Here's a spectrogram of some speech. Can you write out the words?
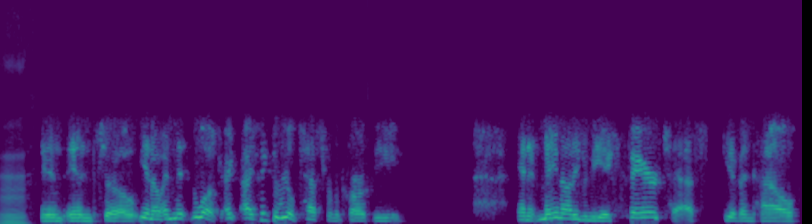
Mm. And and so you know, and look, I, I think the real test for McCarthy, and it may not even be a fair test given how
